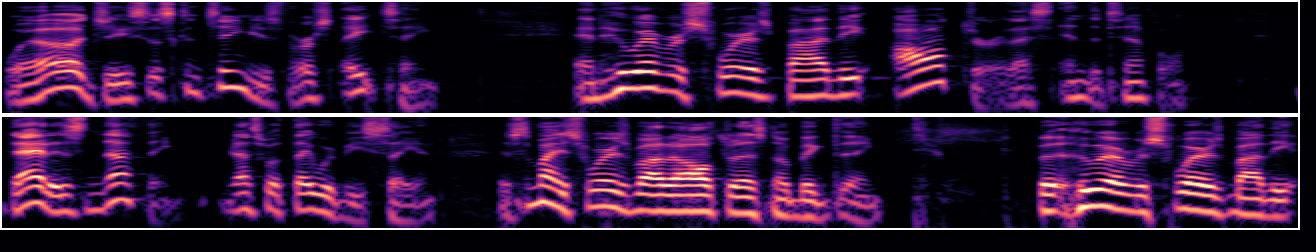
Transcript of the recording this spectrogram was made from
Well, Jesus continues, verse 18. And whoever swears by the altar, that's in the temple, that is nothing. That's what they would be saying. If somebody swears by the altar, that's no big thing. But whoever swears by the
